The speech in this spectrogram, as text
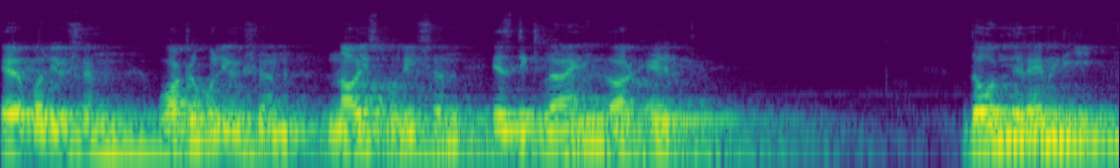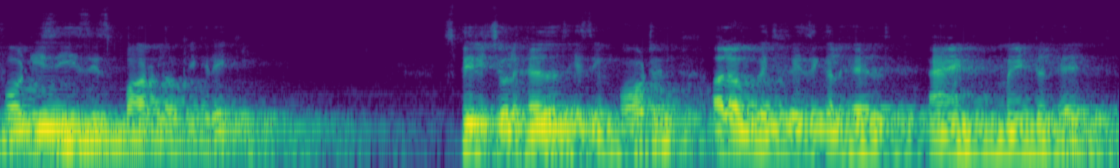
Air pollution, water pollution, noise pollution is declining our health. The only remedy for disease is Paralokik Reiki. Spiritual health is important along with physical health and mental health.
